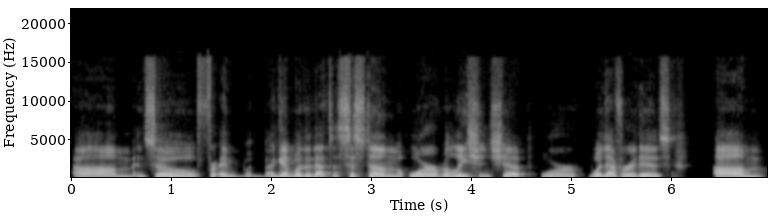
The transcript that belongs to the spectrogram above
Um, and so, for and again, whether that's a system or a relationship or whatever it is, um,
